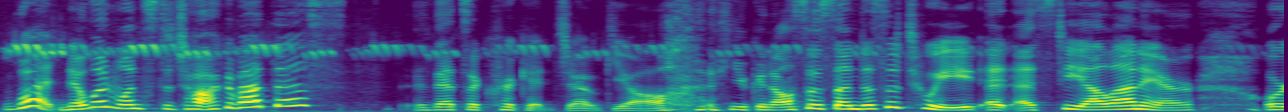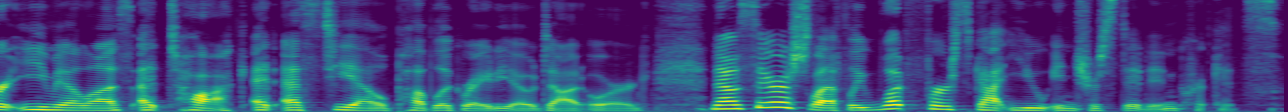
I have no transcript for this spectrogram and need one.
What? No one wants to talk about this? That's a cricket joke, y'all. You can also send us a tweet at STL on air or email us at talk at stlpublicradio.org. Now, Sarah Schlafly, what first got you interested in crickets?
